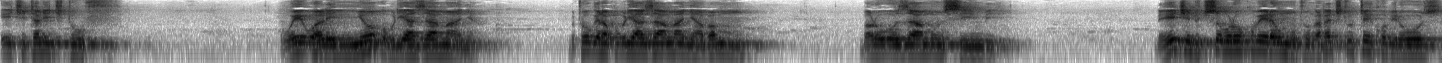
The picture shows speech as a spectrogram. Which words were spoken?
ekitali kituufu. Weewale nnyo obulyazaamaanya bwe twogera ku bulyazaamaanya abamu balowoozaamu nsimbi. Naye ekintu kisobola okubeerawo omuntu nga takituteeko birowoozo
